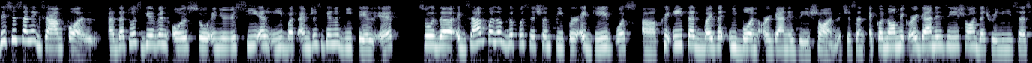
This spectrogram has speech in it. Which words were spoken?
this is an example uh, that was given also in your CLE, but I'm just going to detail it. So the example of the position paper I gave was uh, created by the IBON organization, which is an economic organization that releases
